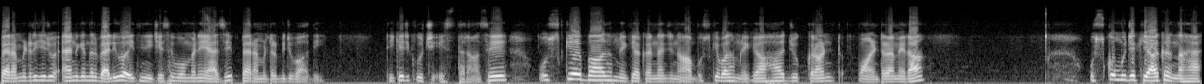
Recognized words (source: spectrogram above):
पैरामीटर ये जो एन के अंदर वैल्यू आई थी नीचे से, वो मैंने एज ए पैरामीटर भिजवा दी। ठीक है जी, कुछ इस तरह से। उसके बाद हमने क्या करना जनाब? उसके बाद हमने कहा जो करंट पॉइंटर है मेरा, उसको मुझे क्या करना है?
